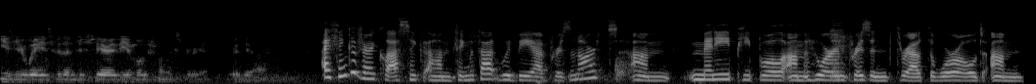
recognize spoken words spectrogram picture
easier ways for them to share the emotional experience of where they are? I think a very classic um, thing with that would be uh, prison art. Um, many people um, who are imprisoned throughout the world um,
